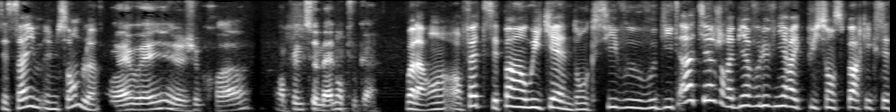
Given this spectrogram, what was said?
C'est ça, il, me semble? Ouais, ouais, je crois. En pleine semaine, en tout cas. Voilà, en, en fait, c'est pas un week-end. Donc, si vous vous dites, ah tiens, j'aurais bien voulu venir avec Puissance Park, etc.,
